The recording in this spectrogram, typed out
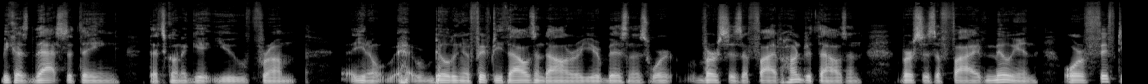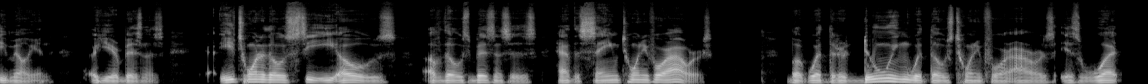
because that's the thing that's going to get you from you know, building a fifty thousand dollar a year business versus a five hundred thousand versus a five million or fifty million a year business. Each one of those CEOs of those businesses have the same twenty four hours, but what they're doing with those twenty four hours is what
